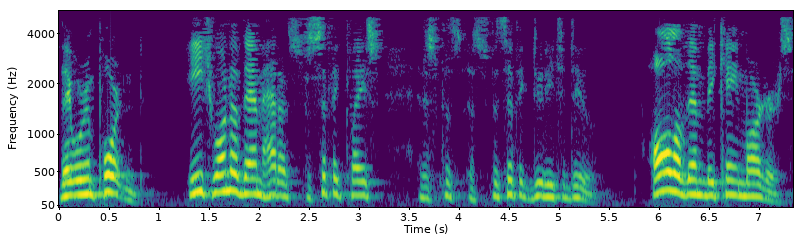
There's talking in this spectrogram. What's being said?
They were important. Each one of them had a specific place and a, spe- a specific duty to do. All of them became martyrs.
